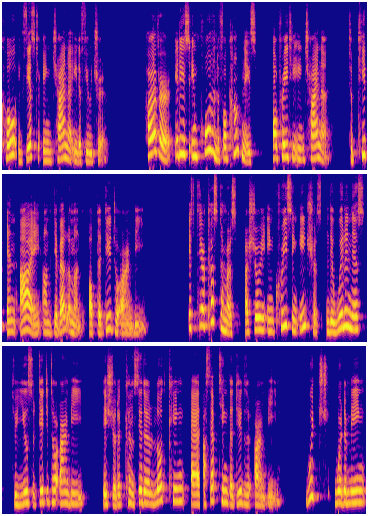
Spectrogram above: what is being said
coexist in China in the future. However, it is important for companies operating in China to keep an eye on the development of the digital RMB. If their customers are showing increasing interest in the willingness to use the digital RMB, they should consider looking at accepting the digital RMB, which would mean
